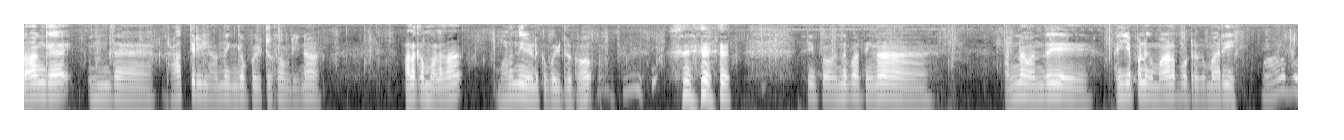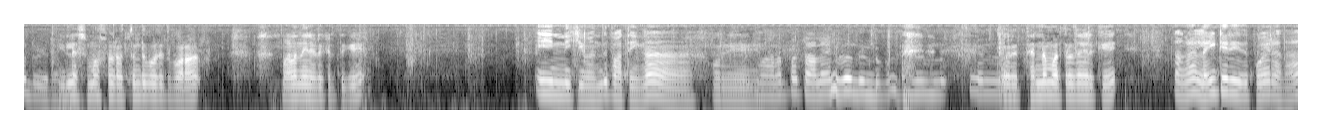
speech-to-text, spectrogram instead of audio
நாங்கள் இந்த ராத்திரியில் வந்து எங்கே போயிட்டுருக்கோம் அப்படின்னா வழக்கம் போல தான் மலந்தி எடுக்க போயிட்டுருக்கோம். இப்போ வந்து பார்த்திங்கன்னா அண்ணன் வந்து ஐயப்பனுக்கு மாலை போட்டிருக்க மாதிரி மாலை போட்டுருக்குறேன் இல்லை சும்மா சொல்கிற துண்டு போட்டுட்டு போகிறான் மலந்தேன் எடுக்கிறதுக்கு. இன்னைக்கு வந்து பார்த்திங்கன்னா ஒரு மரப்ப தலையில தான் திண்டு போட்டு ஒரு தென்னை மரத்தில் தான் இருக்குது அங்கெல்லாம் லைட் எரியுது போயிடாதா?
